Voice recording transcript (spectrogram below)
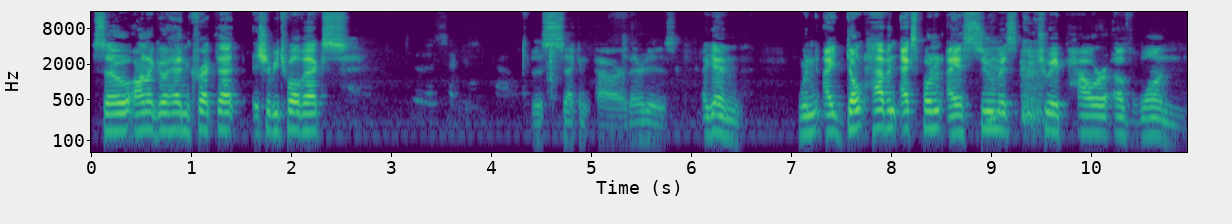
so Anna, go ahead and correct that. It should be 12x To the second power. to the second power. There it is. Again, when I don't have an exponent, I assume it's to a power of one.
